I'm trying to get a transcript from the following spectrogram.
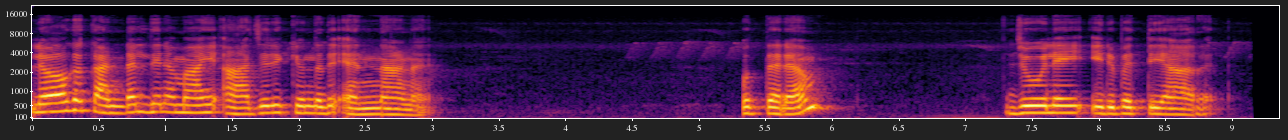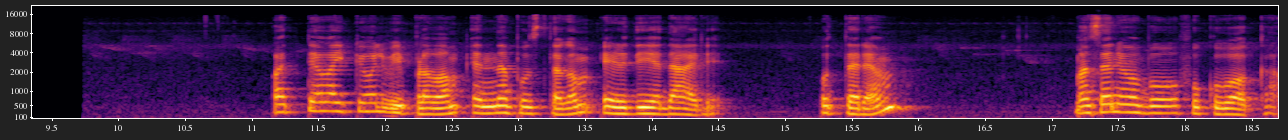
ലോക കണ്ടൽ ദിനമായി ആചരിക്കുന്നത് എന്നാണ്. ഉത്തരം ജൂലൈ ഇരുപത്തിയാറ്. ഒറ്റവൈക്കോൽ വിപ്ലവം എന്ന പുസ്തകം എഴുതിയതാര്? ഉത്തരം മസനോബു ഫുക്കുവോക്ക.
